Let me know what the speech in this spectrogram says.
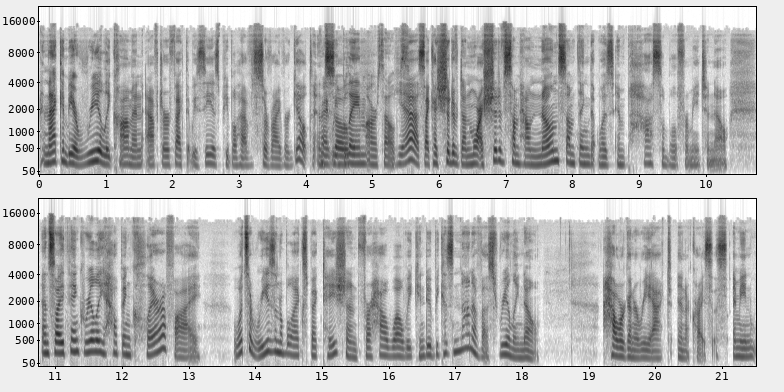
and that can be a really common after effect that we see as people have survivor guilt. And right, so we blame ourselves. Yes, like I should have done more. I should have somehow known something that was impossible for me to know. And so I think really helping clarify what's a reasonable expectation for how well we can do because none of us really know how we're going to react in a crisis. I mean,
